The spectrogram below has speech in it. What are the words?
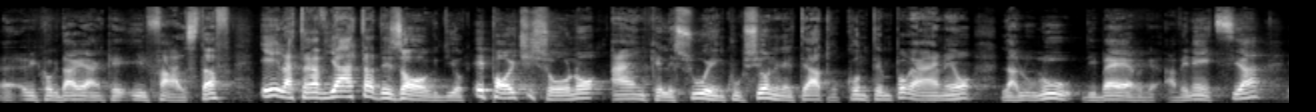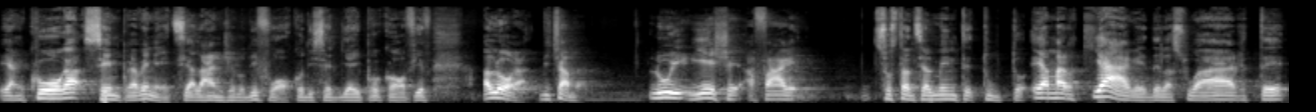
eh, ricordare anche il Falstaff e la Traviata d'esordio e poi ci sono anche le sue incursioni nel teatro contemporaneo, la Lulu di Berg a Venezia e ancora sempre a Venezia l'Angelo di fuoco di Sergei Prokofiev. Allora, diciamo, lui riesce a fare sostanzialmente tutto e a marchiare della sua arte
